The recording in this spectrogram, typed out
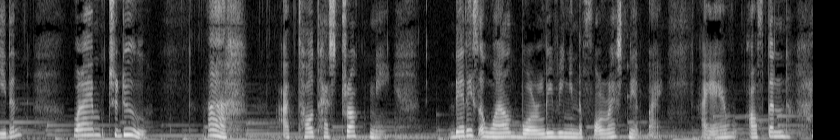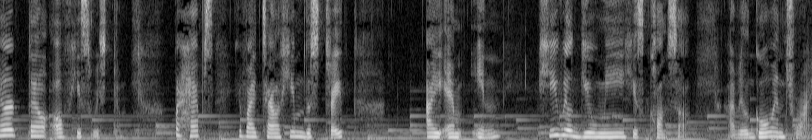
eaten. What am I am to do? Ah, a thought has struck me. There is a wild boar living in the forest nearby. I have often heard tell of his wisdom. Perhaps if I tell him the strait I am in, he will give me his counsel. I will go and try.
